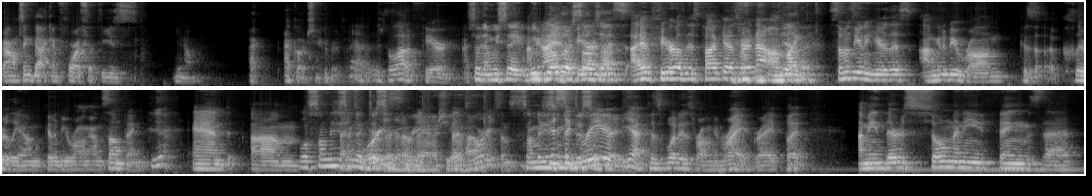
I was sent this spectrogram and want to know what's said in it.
bouncing back and forth at these you know echo chambers Yeah, there's a lot of fear. I so then we say I we mean, build ourselves up this. I have fear on this podcast right now. I'm Yeah. like, someone's gonna hear this. I'm gonna be wrong because clearly I'm gonna be wrong on something. yeah And um, well somebody's going to worrisome. disagree gonna banish you to That's worrisome. Somebody's gonna disagree. Yeah, because what is wrong and right, right? But I mean, there's so many things that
